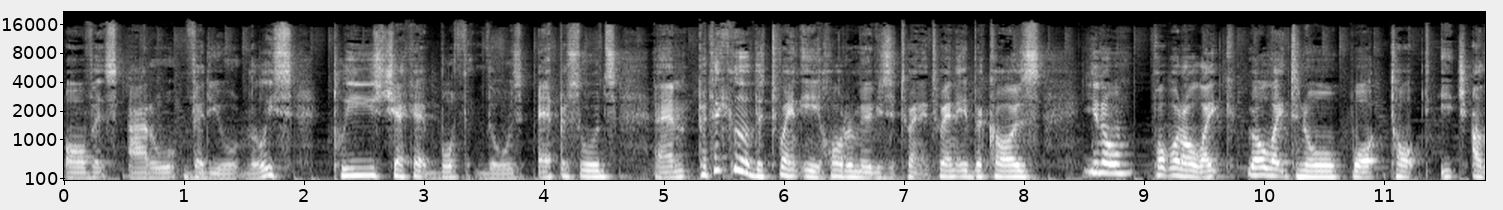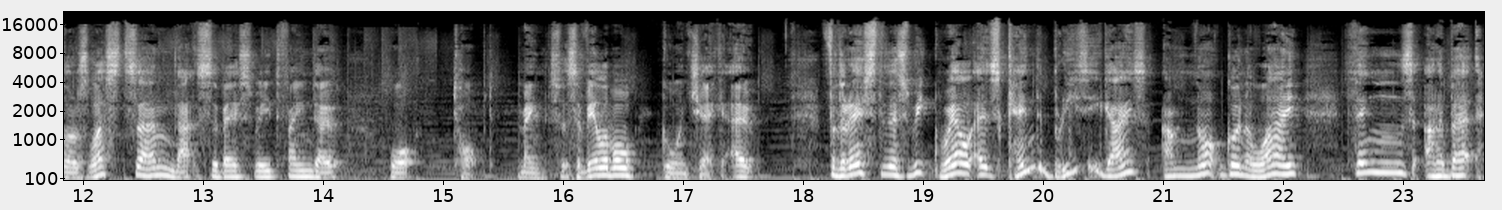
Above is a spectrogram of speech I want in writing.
of its Arrow video release. Please check out both those episodes, um, particularly the 20 horror movies of 2020, because you know what we're all like. We all like to know what topped each other's lists, and that's the best way to find out what topped mine. So it's available, go and check it out. For the rest of this week, well, it's kind of breezy, guys. I'm not going to lie. Things are a bit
